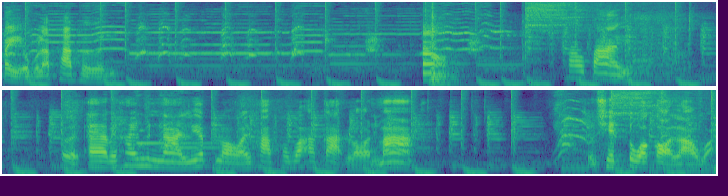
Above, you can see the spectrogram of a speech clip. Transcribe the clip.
เป๋วแล้วพาเพลิน เข้าไป เปิดแอร์ไปให้คุณนายเรียบร้อยค่ะ เพราะว่าอากาศร้อนมาก เดี๋ยวเช็ดตัวก่อนเราอะ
